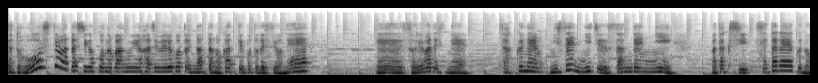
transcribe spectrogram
じゃあどうして私がこの番組を始めることになったのかっていうことですよね。えー、それはですね、昨年2023年に私、世田谷区の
